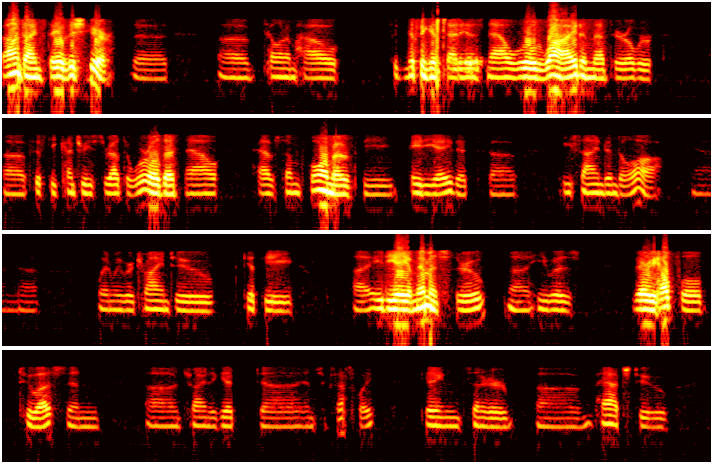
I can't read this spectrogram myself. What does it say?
Valentine's Day of this year, uh, telling them how significant that is now worldwide, and that there are over uh, 50 countries throughout the world that now have some form of the ADA that uh, he signed into law. And uh, when we were trying to get the uh, ADA amendments through, uh, he was very helpful to us in uh, trying to get uh, and successfully getting Senator uh, Hatch to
